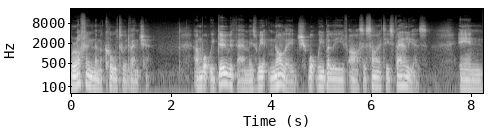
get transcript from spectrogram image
We're offering them a call to adventure. And what we do with them is we acknowledge what we believe are society's failures in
